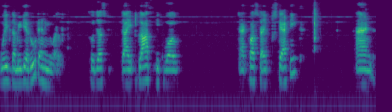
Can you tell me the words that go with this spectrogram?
with the media root and URL. So just type plus equal at first type static and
